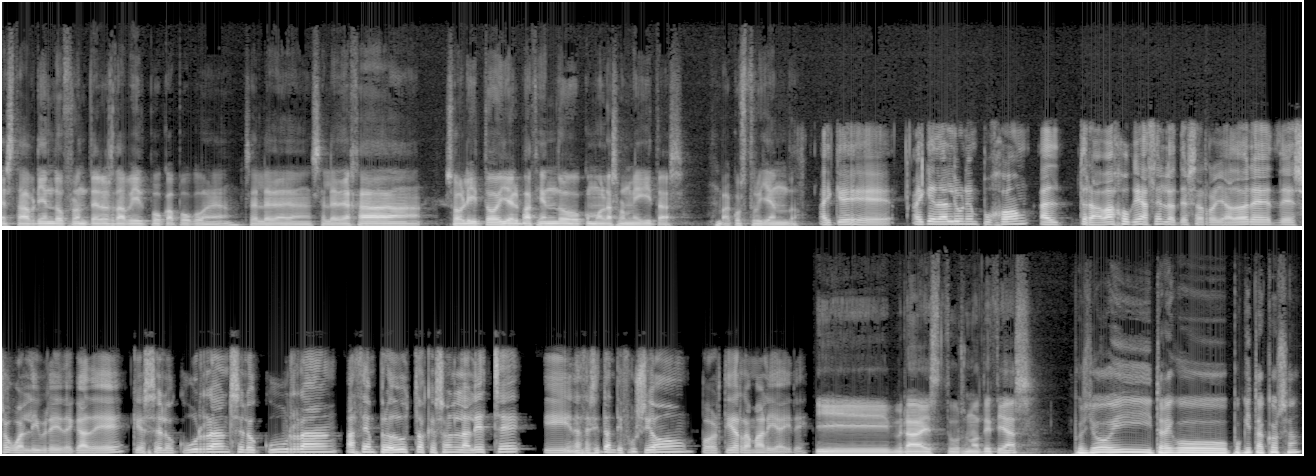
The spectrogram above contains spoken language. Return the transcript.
está abriendo fronteras David poco a poco. ¿eh? Se, le, se le deja solito y él va haciendo como las hormiguitas va construyendo. Hay que, hay que darle un empujón al trabajo que hacen los desarrolladores de software libre y de KDE, que se lo curran, se lo curran, hacen productos que son la leche y necesitan difusión por tierra, mar y aire. ¿Y Bryce, tus noticias? Pues yo hoy traigo poquita cosa.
